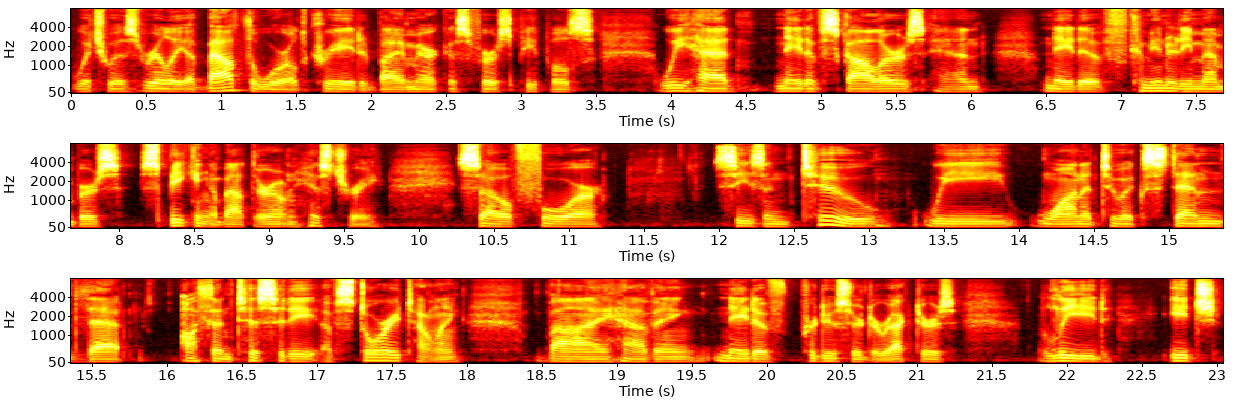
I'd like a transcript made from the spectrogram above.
which was really about the world created by America's first peoples, we had Native scholars and Native community members speaking about their own history. So for season two, we wanted to extend that authenticity of storytelling by having Native producer directors lead each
